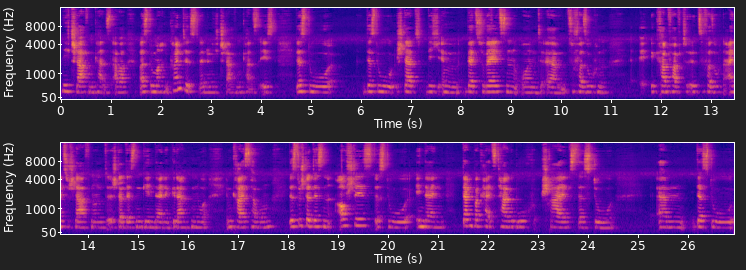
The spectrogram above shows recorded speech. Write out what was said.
nicht schlafen kannst. Aber was du machen könntest, wenn du nicht schlafen kannst, ist, dass du dass du statt dich im Bett zu wälzen und ähm, zu versuchen, äh, krampfhaft äh, zu versuchen einzuschlafen und äh, stattdessen gehen deine Gedanken nur im Kreis herum, dass du stattdessen aufstehst, dass du in dein Dankbarkeitstagebuch schreibst, dass du ähm, dass du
